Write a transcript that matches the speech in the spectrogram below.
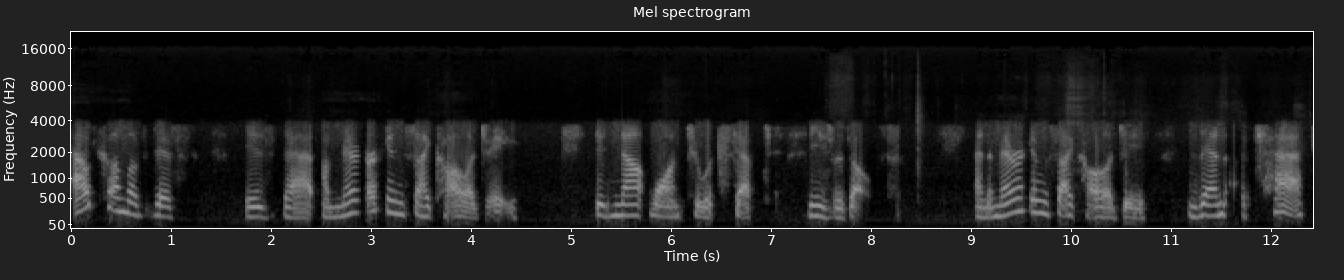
outcome of this is that American psychology did not want to accept these results. And American psychology then attacked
